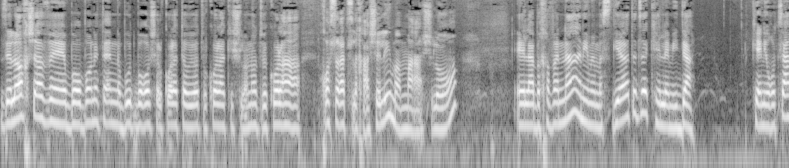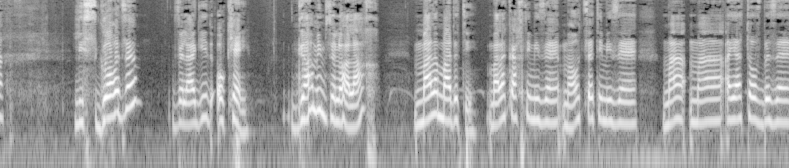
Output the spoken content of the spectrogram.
זה לא עכשיו אה, בוא, בוא ניתן נבוט בראש על כל הטעויות וכל הכישלונות וכל החוסר הצלחה שלי, ממש לא. אלא בכוונה אני ממסגרת את זה כלמידה. כי אני רוצה לסגור את זה ולהגיד, אוקיי, גם אם זה לא הלך, מה למדתי? מה לקחתי מזה? מה הוצאתי מזה? מה, מה היה טוב בזה?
